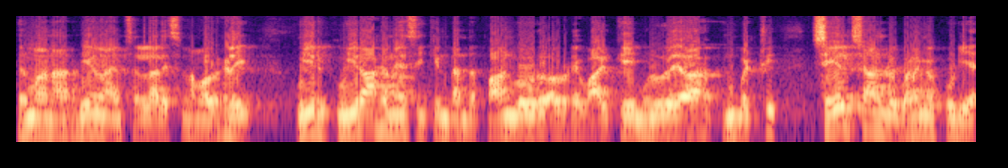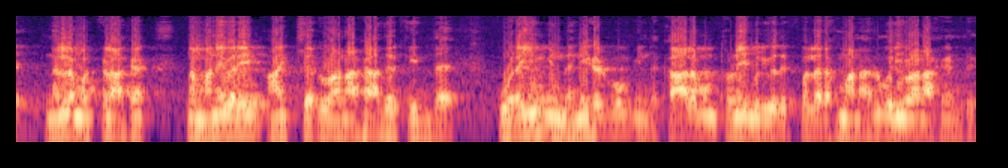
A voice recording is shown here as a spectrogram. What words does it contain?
பெருமானார் நபிகள் நாயம் சல்லா அலிஸ்லாம் அவர்களை உயிருக்கு உயிராக நேசிக்கின்ற அந்த பாங்கோடு அவருடைய வாழ்க்கையை முழுமையாக பின்பற்றி செயல் சான்று வழங்கக்கூடிய நல்ல மக்களாக நம் அனைவரையும் ஆக்கி அருள்வானாக. அதற்கு இந்த உரையும் இந்த நிகழ்வும் இந்த காலமும் துணை புரிவதற்கு வல்ல ரஹ்மான் அருள் புரிவானாக என்று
